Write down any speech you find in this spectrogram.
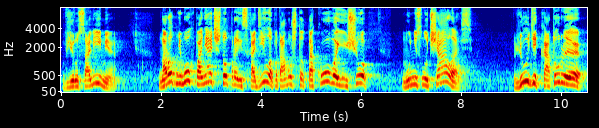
в Иерусалиме. Народ не мог понять, что происходило, потому что такого еще ну, не случалось. Люди, которые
